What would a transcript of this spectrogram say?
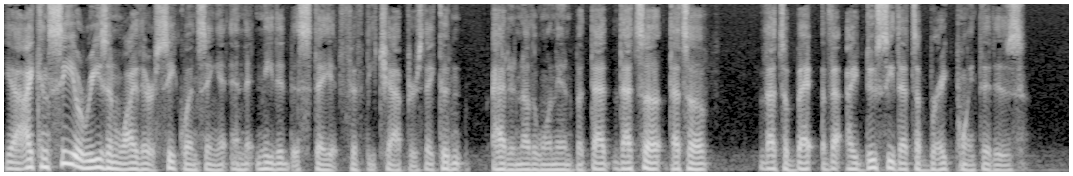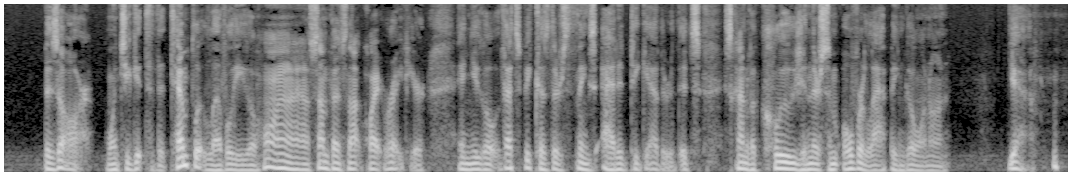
yeah I can see a reason why they're sequencing it and it needed to stay at 50 chapters. They couldn't add another one in, but that that's a that's a that's a that, I do see that's a breakpoint that is bizarre. Once you get to the template level, you go, oh, something's not quite right here, and you go, that's because there's things added together. It's it's kind of a kludge, and there's some overlapping going on. Yeah.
